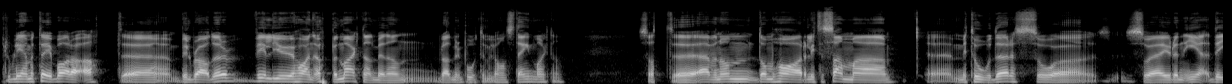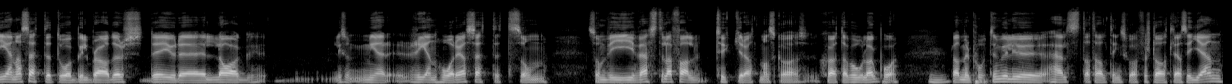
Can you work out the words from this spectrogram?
Problemet är ju bara att eh, Bill Browder vill ju ha en öppen marknad medan Vladimir Putin vill ha en stängd marknad. Så att eh, även om de har lite samma eh, metoder så, så är ju den e det ena sättet då, Bill Browders, det är ju det lag, liksom mer renhåriga sättet som, som vi i väst i alla fall tycker att man ska sköta bolag på. Vladimir Putin vill ju helst att allting ska förstatligas igen.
